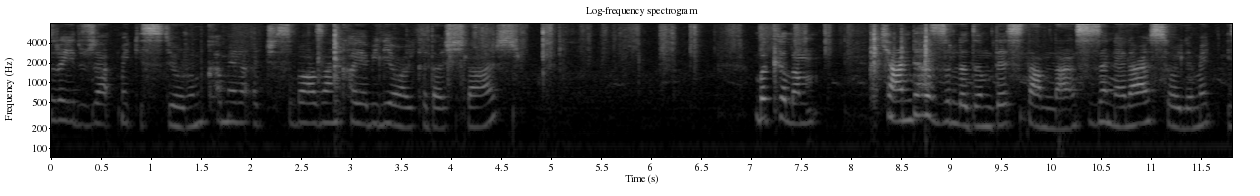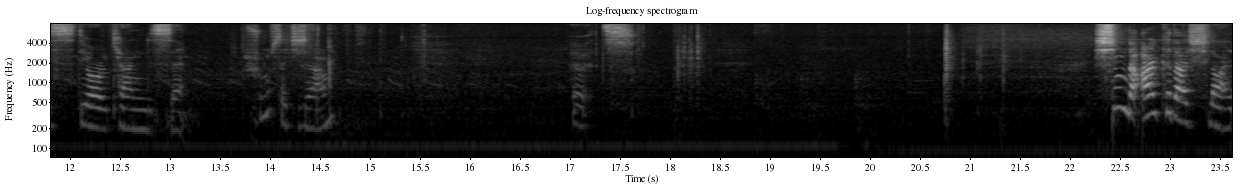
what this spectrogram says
Sırayı düzeltmek istiyorum. Kamera açısı bazen kayabiliyor arkadaşlar. Bakalım kendi hazırladığım destemden size neler söylemek istiyor kendisi. Şunu seçeceğim. Evet. Şimdi arkadaşlar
